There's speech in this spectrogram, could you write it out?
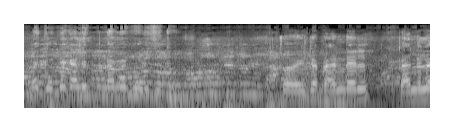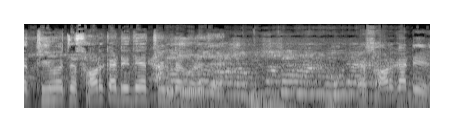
মানে গোপেকালী নামে পরিচিত। তো এটা প্যান্ডেল, প্যান্ডেলের থিম হচ্ছে সরকাটি দিয়ে থিমটা করেছে সরকাটির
